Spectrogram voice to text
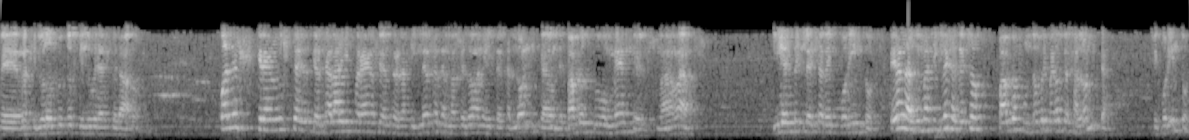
eh, recibió los frutos que él hubiera esperado. ¿Cuáles creen ustedes que sea la diferencia entre las iglesias de Macedonia y Tesalónica, donde Pablo estuvo meses nada más, y esta iglesia de Corinto. Eran las mismas iglesias, de hecho Pablo fundó primero Tesalónica que Corinto.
